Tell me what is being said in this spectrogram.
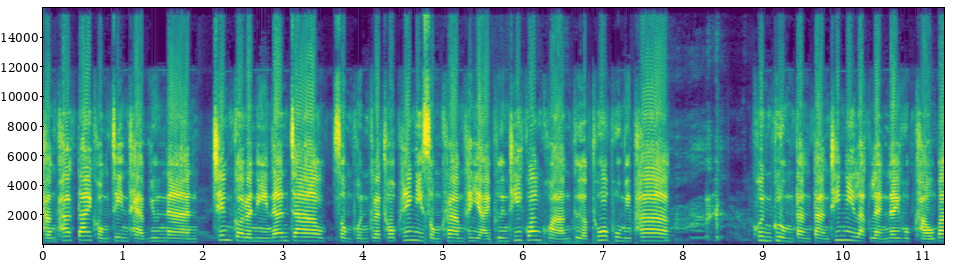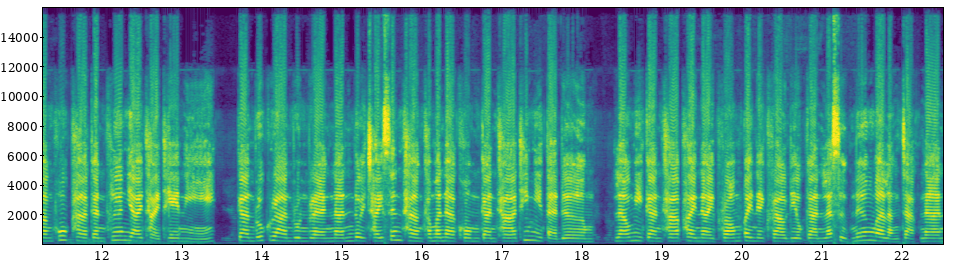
ทางภาคใต้ของจีนแถบยูนนาน เช่น กรณีน่านเจ้า ส่งผลกระทบให้มีสงครามขยายพื้นที่กว้างขวางเกือบทั่วภูมิภาคคนกลุ่มต่างๆ ที่มีหลักแหล่งในหุบเขาบางพวกพากันเคลื่อนย้ายถ่ายเทหนี การรุกรานรุนแรงนั้นโดยใช้เส้นทางคมนาคมการค้าที่มีแต่เดิม แล้วมีการค้าภายในพร้อมไปในคราวเดียวกันและสืบเนื่องมาหลังจากนั้น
